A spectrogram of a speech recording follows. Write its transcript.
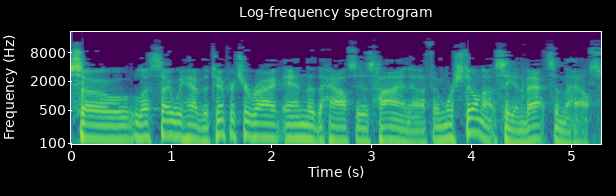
So let's say we have the temperature right and that the house is high enough, and we're still not seeing bats in the house.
